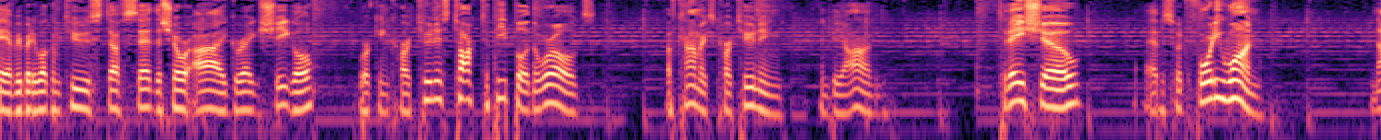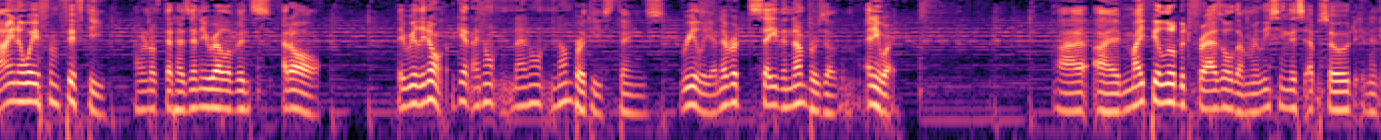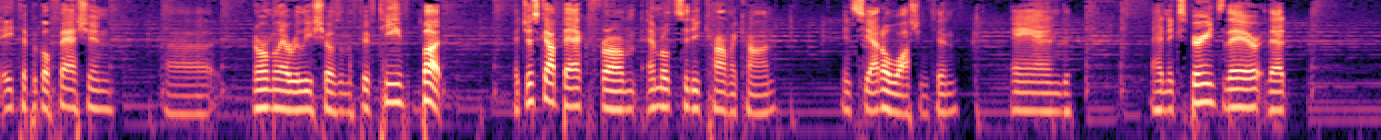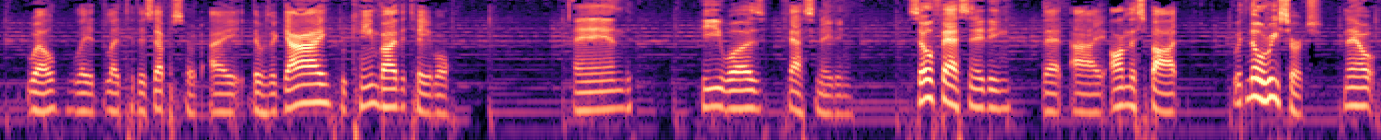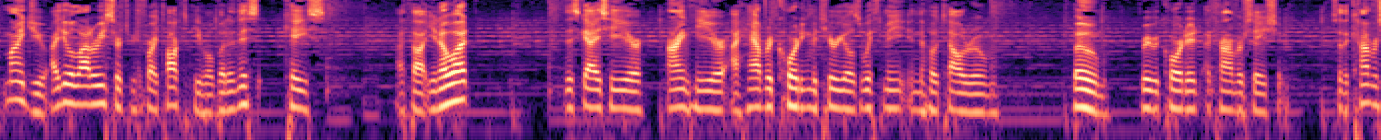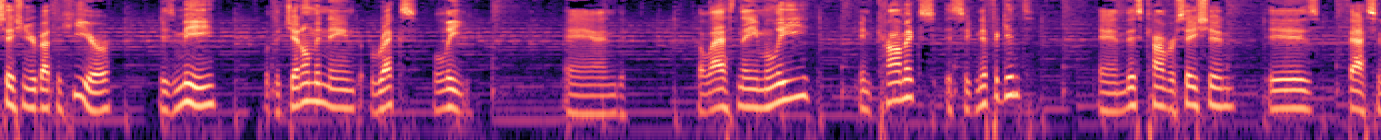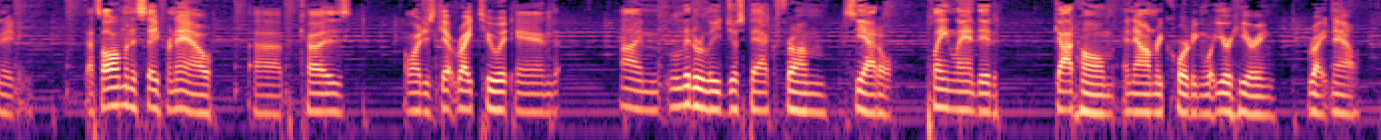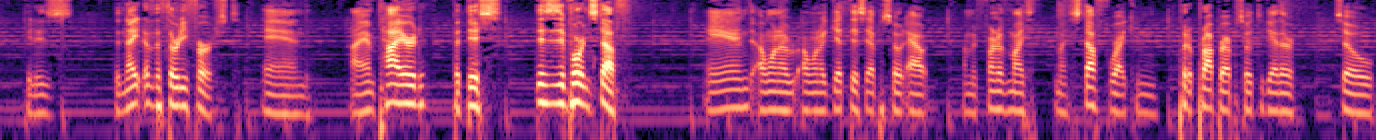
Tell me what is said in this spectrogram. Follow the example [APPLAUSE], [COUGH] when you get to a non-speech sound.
Hey, everybody, welcome to Stuff Said, the show where I, Gregg Schigiel, working cartoonist, talk to people in the worlds of comics, cartooning, and beyond. Today's show, episode 41, 9 away from 50. I don't know if that has any relevance at all. They really don't. Again, I don't I don't number these things, really. I never say the numbers of them. Anyway, I might be a little bit frazzled. I'm releasing this episode in an atypical fashion. Uh, normally, I release shows on the 15th, but I just got back from Emerald City Comic Con in Seattle, Washington, and I had an experience there that, well, led, led to this episode. I there was a guy who came by the table, and he was fascinating, so fascinating that I, on the spot, with no research. Now, mind you, I do a lot of research before I talk to people, but in this case, I thought, you know what? This guy's here. I'm here. I have recording materials with me in the hotel room. Boom. We recorded a conversation. So the conversation you're about to hear is me with a gentleman named Rex Lee. And the last name Lee in comics is significant, and this conversation is fascinating. That's all I'm going to say for now uh, because I want to just get right to it. And I'm literally just back from Seattle. Plane landed, got home, and now I'm recording what you're hearing right now. It is the night of the 31st, and I am tired, but this this is important stuff. And I want to I want to get this episode out. I'm in front of my my stuff where I can put a proper episode together. So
